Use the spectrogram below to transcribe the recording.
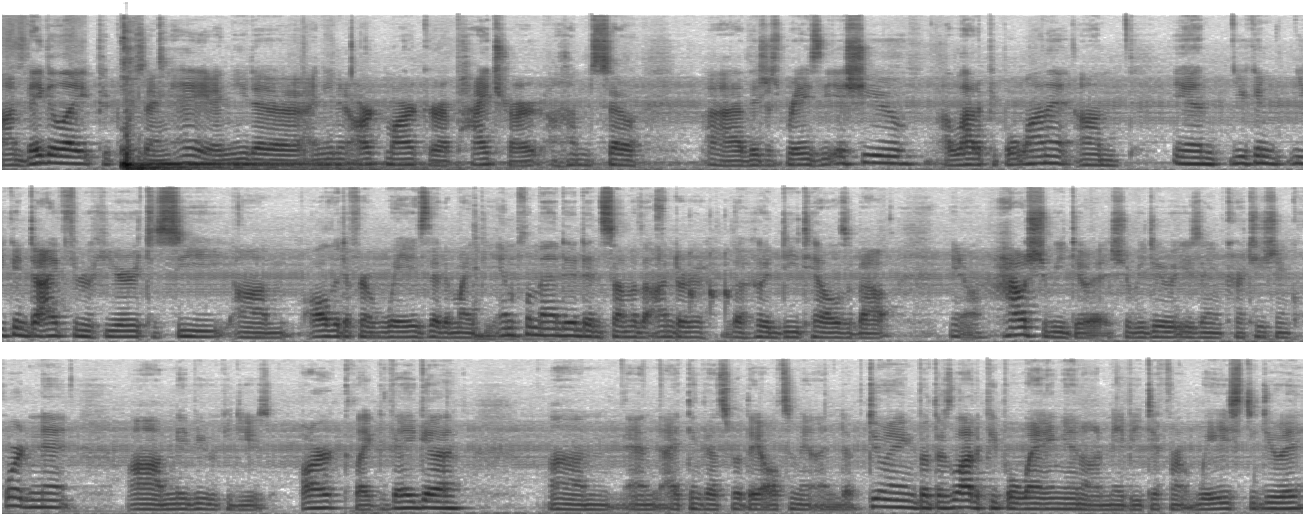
On Vega Lite, people are saying, "Hey, I need a I need an arc mark or a pie chart." Um, so uh, they just raise the issue. A lot of people want it. Um, and you can you can dive through here to see um, all the different ways that it might be implemented and some of the under the hood details about you know how should we do it should we do it using cartesian coordinate um, maybe we could use arc like vega um, and I think that's what they ultimately end up doing. But there's a lot of people weighing in on maybe different ways to do it.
